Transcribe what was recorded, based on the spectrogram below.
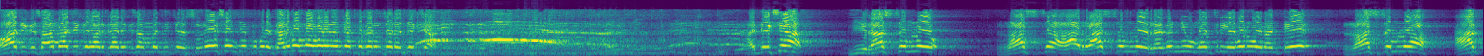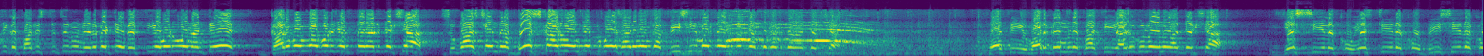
మాదిక సామాజిక వర్గానికి సంబంధించిన సురేష్ అని చెప్పి కూడా గర్వంగా కూడా నేను చెప్పగలుగుతాను అధ్యక్ష. అధ్యక్ష ఈ రాష్ట్రంలో రాష్ట్ర ఆ రాష్ట్రంలో రెవెన్యూ మంత్రి ఎవరు అనంటే రాష్ట్రంలో ఆర్థిక పరిస్థితులు నిలబెట్టే వ్యక్తి ఎవరు అని అంటే గర్వంగా కూడా చెప్తారు అధ్యక్ష. సుభాష్ చంద్ర బోస్ గారు అని చెప్పుకునే సర్వంగా బీసీ మంత్రి అని చెప్పగలుగుతారు అధ్యక్ష. ప్రతి వర్గంలో ప్రతి అడుగులోనూ అధ్యక్ష ఎస్సీలకు ఎస్టీలకు బీసీలకు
